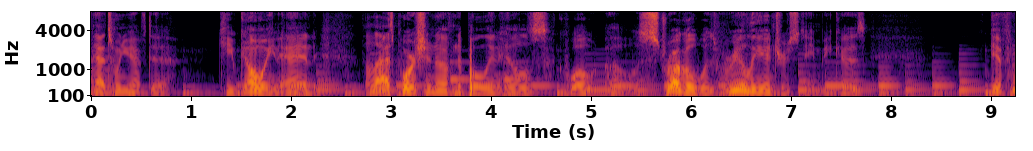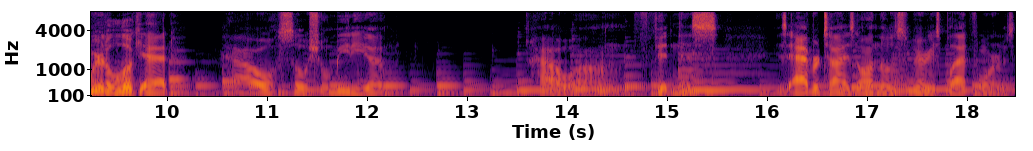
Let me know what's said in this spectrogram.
that's when you have to keep going. And the last portion of Napoleon Hill's quote, uh, struggle, was really interesting because if we we're to look at how social media, how um, fitness is advertised on those various platforms,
